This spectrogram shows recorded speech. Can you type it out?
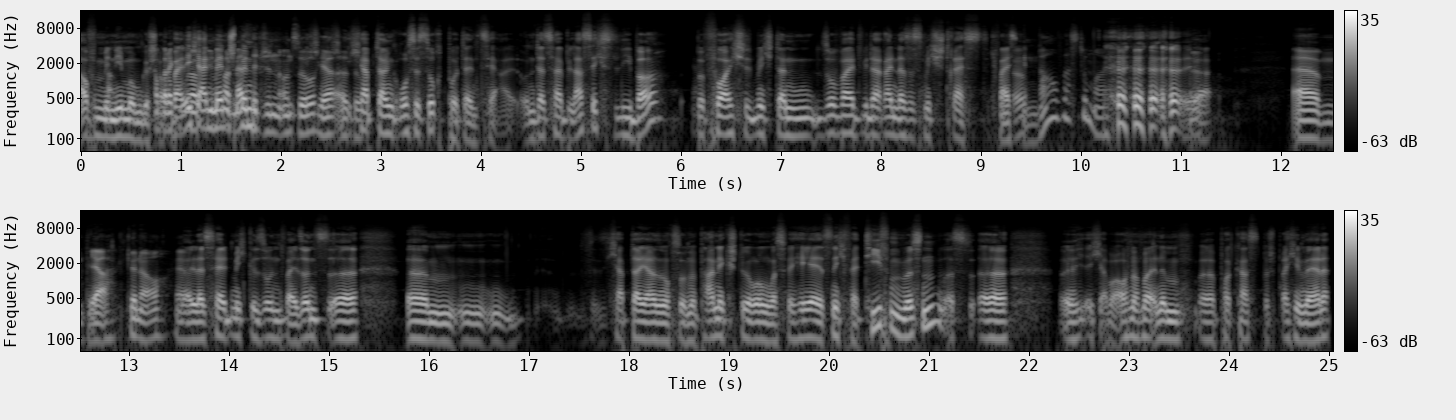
auf ein Minimum geschaut da Weil ich ein Mensch bin, so, ich, also, ich habe da ein großes Suchtpotenzial und deshalb lasse ich es lieber, bevor ich mich dann so weit wieder rein, dass es mich stresst. ich weiß genau, was du meinst. ja. Ähm, ja, genau. Ja. weil das hält mich gesund, weil sonst äh, ähm, ich habe da ja noch so eine Panikstörung, was wir hier jetzt nicht vertiefen müssen, was äh, ich aber auch nochmal in einem äh, Podcast besprechen werde.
